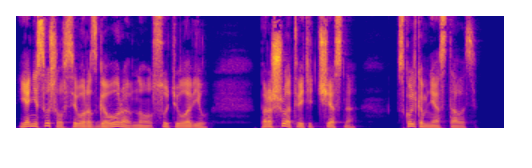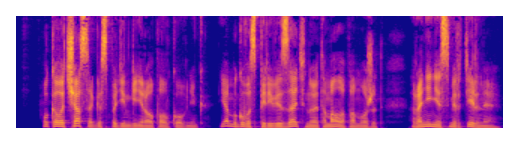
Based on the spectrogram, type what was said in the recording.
Я не слышал всего разговора, но суть уловил. Прошу ответить честно. Сколько мне осталось? Около часа, господин генерал-полковник. Я могу вас перевязать, но это мало поможет. Ранение смертельное,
